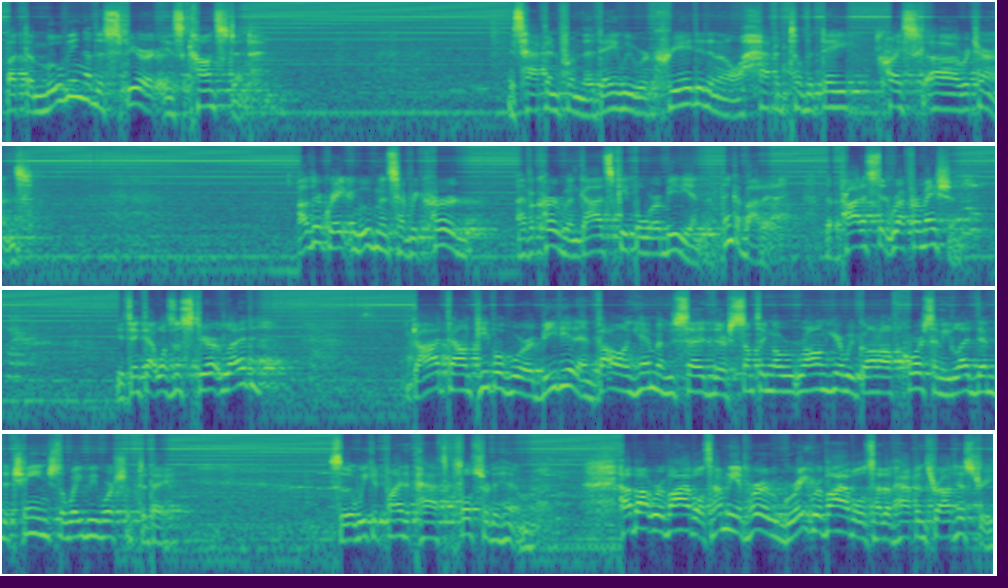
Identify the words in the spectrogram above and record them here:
But the moving of the Spirit is constant. It's happened from the day we were created, and it'll happen till the day Christ uh, returns. Other great movements have occurred, have occurred when God's people were obedient. Think about it. The Protestant Reformation. You think that wasn't spirit led? God found people who were obedient and following Him and who said, There's something wrong here, we've gone off course, and He led them to change the way we worship today so that we could find a path closer to Him. How about revivals? How many have heard of great revivals that have happened throughout history?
